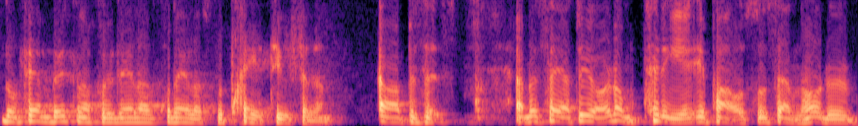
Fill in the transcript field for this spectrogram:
de fem bytena får delas, fördelas på tre tillfällen. Ja, precis. Ja, men säg att du gör de tre i paus och sen har du,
